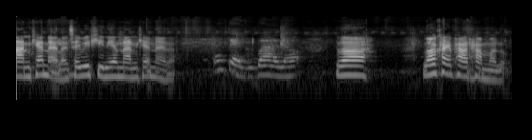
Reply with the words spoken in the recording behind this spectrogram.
นานแค่ไหนแล้วใช้วิธีนี้นานแค่ไหนแล้วตั้งแต่อยู่บ้านแล้วเหรอแล้วใครพาทำอะลูก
